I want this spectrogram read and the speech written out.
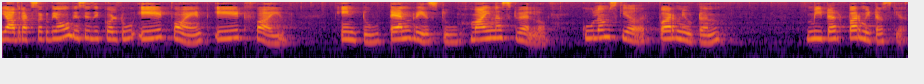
ਯਾਦ ਰੱਖ ਸਕਦੇ ਹੋ ਥਿਸ ਇਜ਼ ਇਕੁਅਲ ਟੂ 8.85 into 10 raised to minus 12 coulomb square per newton meter per meter square.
